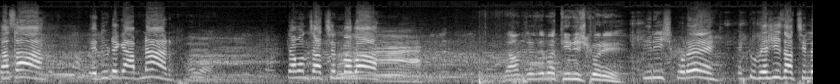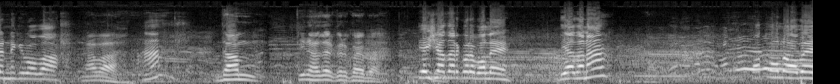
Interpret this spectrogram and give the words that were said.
চাচা এই দুটো কি আপনার? কেমন চাচ্ছেন বাবা? দাম চাইছে বা তিরিশ করে। তিরিশ করে? একটু বেশি চাচ্ছিলেন নাকি বাবা? বাবা হ্যাঁ? দাম তিন হাজার করে কয় বা? তেইশ হাজার করে বলে। দেওয়া যায় না। কত হলে হবে?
